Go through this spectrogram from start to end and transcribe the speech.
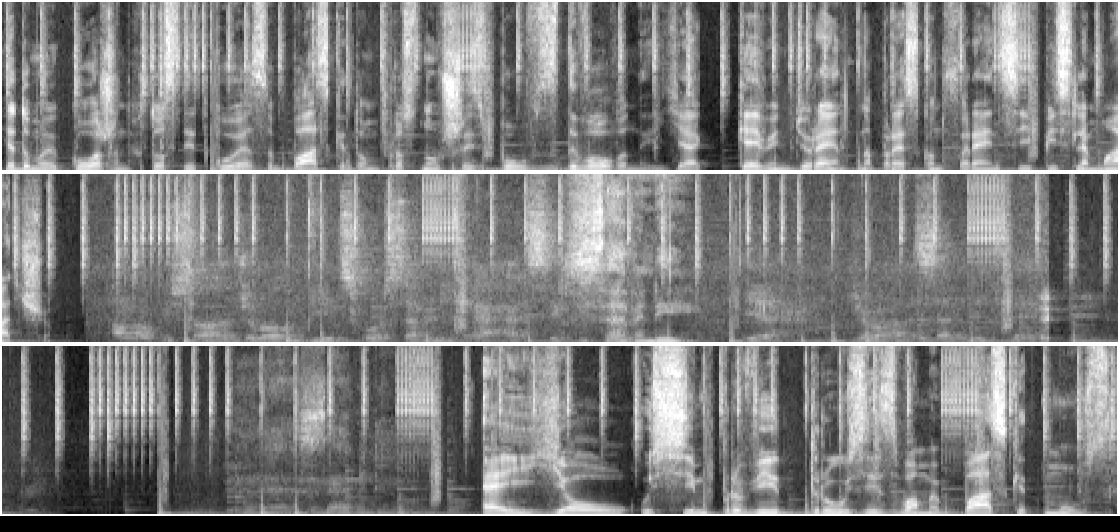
Я думаю, кожен, хто слідкує за баскетом, проснувшись, був здивований, як Кевін Дюрент на прес-конференції після матчу. I don't know if you saw Joel Embiid score 70. Cat had 60. 70? Yeah, Joel had 70 today. Yeah, 70? Ей йоу, усім привіт, друзі! З вами Basket Moves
